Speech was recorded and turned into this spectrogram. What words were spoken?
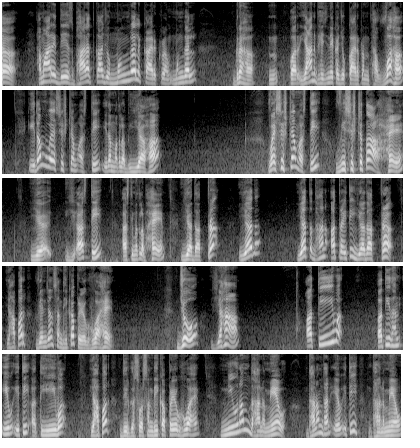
हमारे देश भारत का जो मंगल कार्यक्रम, मंगल ग्रह पर यान भेजने का जो कार्यक्रम था, वह इदम वैशिष्ट्यम अस्ति इदम मतलब यह वैशिष्ट्यम अस्ति, विशिष्टता है यह अस्ति अस्ति मतलब है, यदत्र, यद, यत धन अत्र इति यदत्र। यहाँ पर व्यंजन संधि का प्रयोग हुआ है, जो यहाँ अतीव, अतिधन इव इति अतीव, यहाँ पर दीर्घ स्वर संधि का प्रयोग हुआ है। न्यूनम धनमेव, धनम धन एव इति धनमेव।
